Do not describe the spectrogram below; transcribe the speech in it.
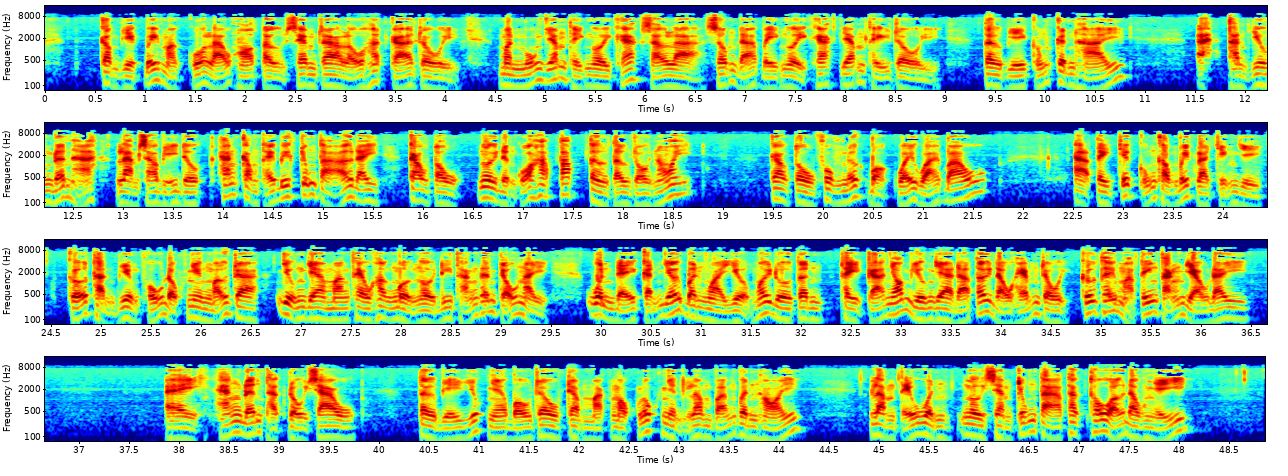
Công việc bí mật của lão họ từ xem ra lộ hết cả rồi. Mình muốn giám thị người khác sợ là sớm đã bị người khác giám thị rồi. Từ vị cũng kinh hãi. À, Thành Dương đến hả? Làm sao vậy được? Hắn không thể biết chúng ta ở đây. Cao tù, ngươi đừng quá hấp tấp, từ từ rồi nói. Cao tù phun nước bọt quẩy quải báo. À, tỳ chức cũng không biết là chuyện gì. Cửa thành dương phủ đột nhiên mở ra, dương gia mang theo hơn 10 người đi thẳng đến chỗ này. Huynh đệ cảnh giới bên ngoài vừa mới đưa tin, thì cả nhóm dương gia đã tới đầu hẻm rồi, cứ thế mà tiến thẳng vào đây. Ê, hắn đến thật rồi sao? Từ vị rút nhẹ bộ râu trầm mặt một lúc nhìn Lâm Vãn Vinh hỏi. Lâm Tiểu Huynh, ngươi xem chúng ta thất thố ở đâu nhỉ?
